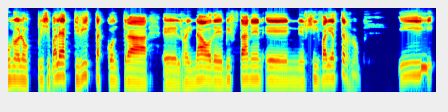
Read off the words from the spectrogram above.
uno de los principales activistas contra el reinado de Biff Tannen en el Hill Valley alterno. Y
